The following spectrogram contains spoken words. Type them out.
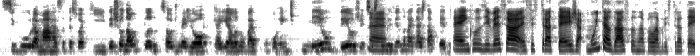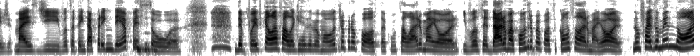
seguro, amarra essa pessoa aqui, deixa eu dar um plano de saúde melhor, porque aí ela não vai para concorrente meu Deus, gente, vocês é. estão vivendo na idade da pedra. É, inclusive essa, essa estratégia, muitas aspas na palavra estratégia, mas de você tentar prender a pessoa depois que ela fala que recebeu uma outra proposta com salário maior e você dar uma contraproposta com salário maior, não faz o menor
